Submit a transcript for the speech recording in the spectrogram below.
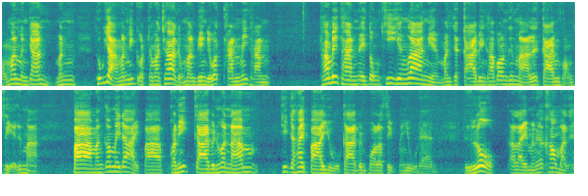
ของมันเหมือนกัน มันทุกอย่างมันมีกฎธรรมชาติของมันเพียงแต่ว่าทันไม่ทัน ถ้าไม่ทันไอ้ตรงขี้ข้างล่างเนี่ย มันจะกลายเป็นคาร์บอนขึ้นมา แล้วกลายเป็นของเสียขึ้นมา ปลามันก็ไม่ได้ปลาคราวนี้กลายเป็นว่าน้ำที่จะให้ปลาอยู่กลายเป็นปรสิตมาอยู่แทน หรือโรคอะไรมันก็เข้ามาแท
